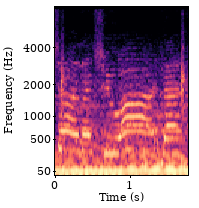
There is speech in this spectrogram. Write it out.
sure that you are that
